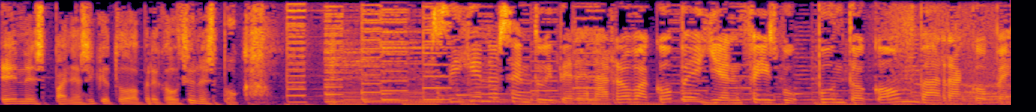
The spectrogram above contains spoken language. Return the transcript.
en España, así que toda precaución es poca. Síguenos en Twitter en arroba cope y en facebook.com barra cope.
